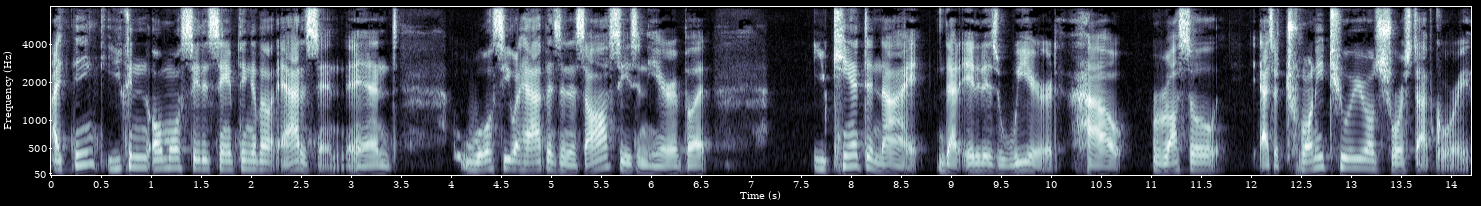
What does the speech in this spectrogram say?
I think you can almost say the same thing about Addison. And we'll see what happens in this offseason here, but you can't deny that it is weird how Russell, as a 22 year old shortstop, Corey,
